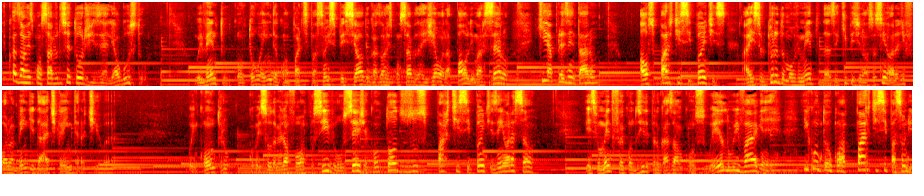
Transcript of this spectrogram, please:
e o casal responsável do setor, Gisele Augusto. O evento contou ainda com a participação especial do casal responsável da região, Ana Paula e Marcelo, que apresentaram aos participantes a estrutura do movimento das equipes de Nossa Senhora de forma bem didática e interativa. O encontro começou da melhor forma possível, ou seja, com todos os participantes em oração. Esse momento foi conduzido pelo casal Consuelo e Wagner e contou com a participação de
